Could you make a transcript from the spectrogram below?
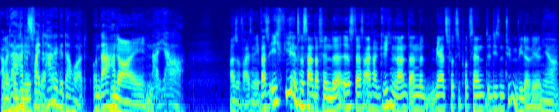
Aber da hat es zwei Sache. Tage gedauert. Und da hat. Nein. Naja. Also weiß ich nicht. Was ich viel interessanter finde, ist, dass einfach Griechenland dann mit mehr als 40 Prozent diesen Typen wieder wählt. Ja.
